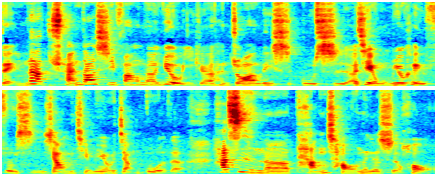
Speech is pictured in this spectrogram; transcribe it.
对，嗯那传到西方呢，又有一个很重要的历史故事，而且我们又可以复习一下我们前面有讲过的，它是呢、唐朝那个时候，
